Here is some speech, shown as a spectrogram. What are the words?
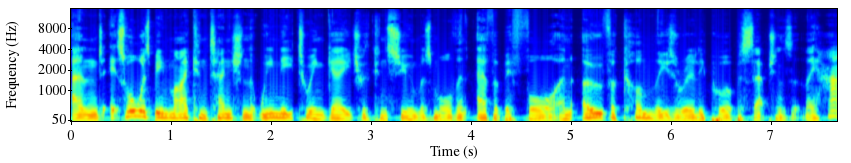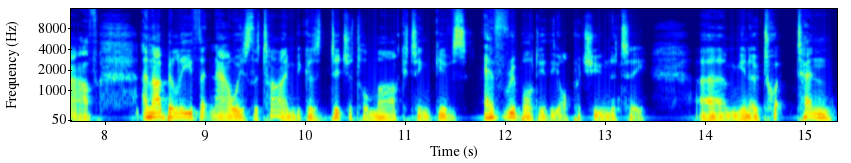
And it's always been my contention that we need to engage with consumers more than ever before and overcome these really poor perceptions that they have. And I believe that now is the time because digital marketing gives everybody the opportunity. Um, you know, tw- 10,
